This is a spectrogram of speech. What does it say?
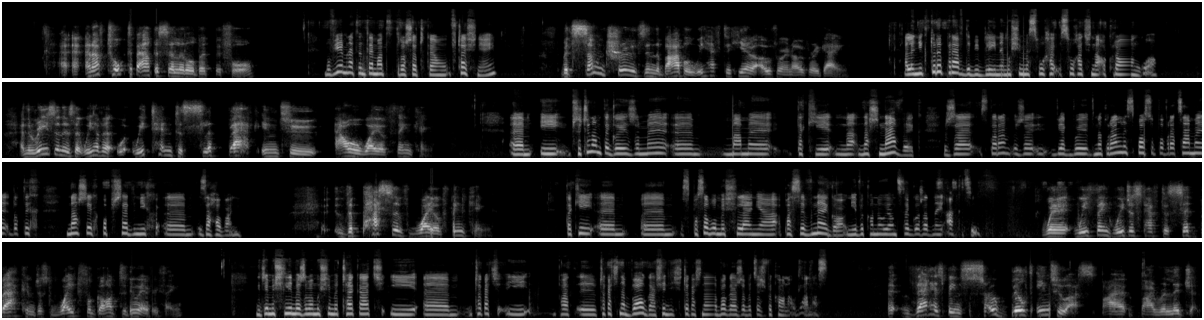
And I've talked about this a little bit before, Mówiłem na ten temat troszeczkę wcześniej, but some truths in the Bible we have to hear over and over again. ale niektóre prawdy biblijne musimy słucha, słuchać na okrągło. And the reason is that we have a we tend to slip back into our way of thinking. I przyczyną tego jest, że my mamy taki na, nasz nawyk, że, staram, że jakby w naturalny sposób powracamy do tych naszych poprzednich zachowań. The passive way of thinking Takiej em, em, sposobu myślenia pasywnego, nie wykonującego żadnej akcji. where we think we just have to sit back and just wait for God to do everything. Gdzie myślimy, że my musimy czekać i czekać i y, czekać na Boga, siedzieć i czekać na Boga, żeby coś wykonał dla nas. That has been so built into us by, by religion.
